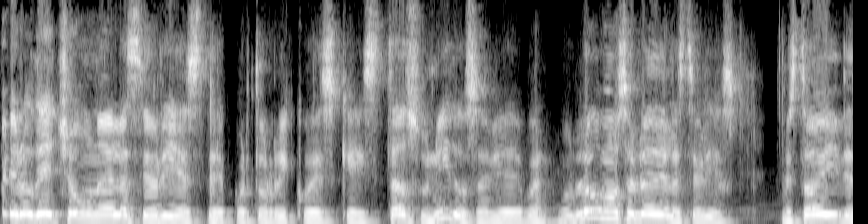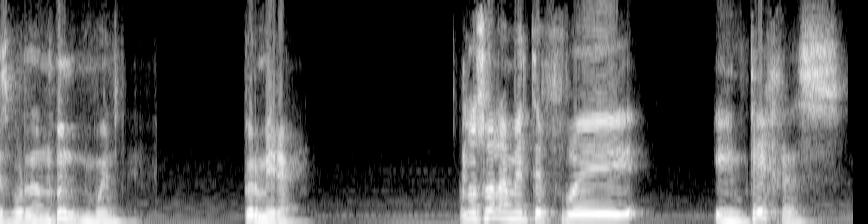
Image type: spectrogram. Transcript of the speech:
Pero de hecho, una de las teorías de Puerto Rico es que Estados Unidos había. Bueno, luego vamos a hablar de las teorías. Me estoy desbordando un buen. Pero mira, no solamente fue en Texas,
